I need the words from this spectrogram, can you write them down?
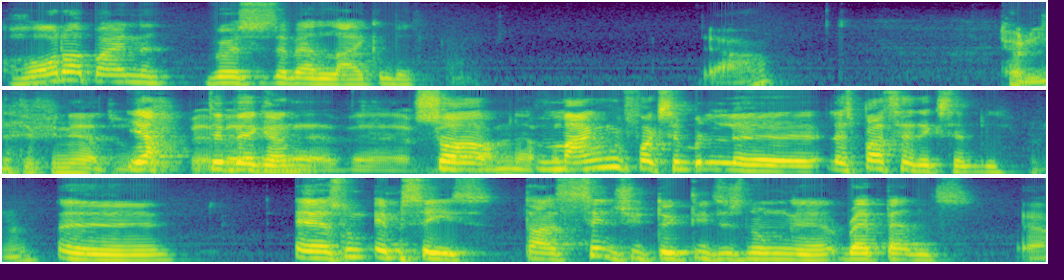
hårdt arbejdende versus at være likable. Ja. Kan du lige definere, du, Ja, hvad- det vil hvad- jeg gerne. Hvad, hvad, hvad Så for mange for eksempel, øh, lad os bare tage et eksempel. Mhm. Øh, er sådan nogle MC's, der er sindssygt dygtige til sådan nogle øh, rap battles. Ja.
